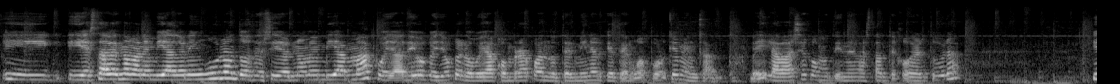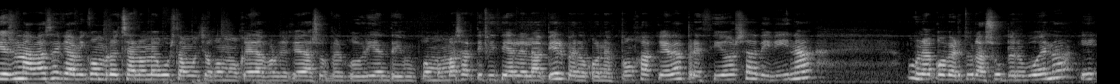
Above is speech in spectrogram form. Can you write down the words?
Y, y, esta vez no me han enviado ninguno, entonces si no me envían más, pues ya digo que yo que lo voy a comprar cuando termine el que tengo porque me encanta. ¿Veis la base como tiene bastante cobertura? Y es una base que a mí con brocha no me gusta mucho como queda porque queda súper cubriente y como más artificial en la piel, pero con esponja queda preciosa, divina, una cobertura súper buena y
